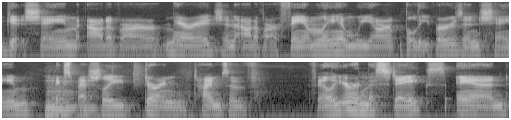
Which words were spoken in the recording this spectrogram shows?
get shame out of our marriage and out of our family and we aren't believers in shame, hmm. especially during times of failure and mistakes and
